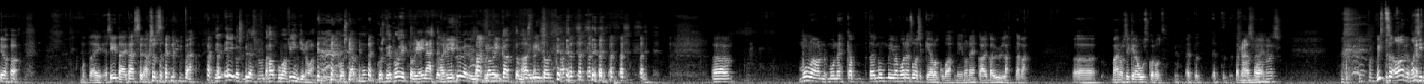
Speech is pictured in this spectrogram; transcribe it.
joo. Mutta ei, ja siitä ei tässä jaksossa enempää. Ei, koska pitäisi ruveta haukkumaan Finkinoa, koska, mu- koska se projektori ei lähtenyt pyörimään, kun mä menin katsomaan Ai sitä. niin, totta. Öö, Mulla on mun ehkä, tai mun viime vuoden suosikkielokuva, niin on ehkä aika yllättävä. Öö, Mä en olisi ikinä uskonut, että, että tämä on näin. Mistä sä arvasit?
